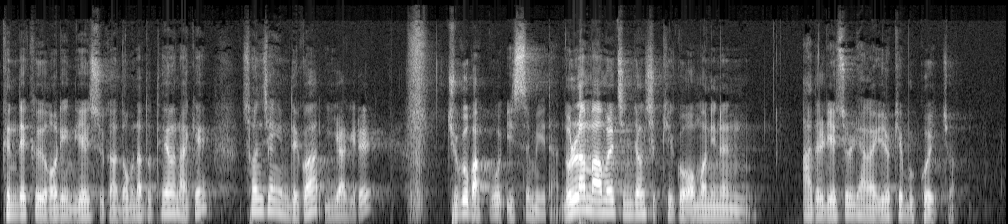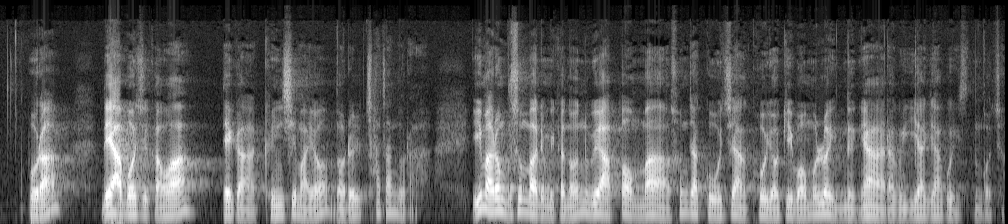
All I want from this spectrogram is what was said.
근데 그 어린 예수가 너무나도 태연하게 선생님들과 이야기를 주고받고 있습니다. 놀란 마음을 진정시키고 어머니는 아들 예수를 향하여 이렇게 묻고 있죠. 보라, 내 아버지가와 내가 근심하여 너를 찾아노라. 이 말은 무슨 말입니까? 너는 왜 아빠, 엄마 손잡고 오지 않고 여기 머물러 있느냐라고 이야기하고 있는 거죠.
